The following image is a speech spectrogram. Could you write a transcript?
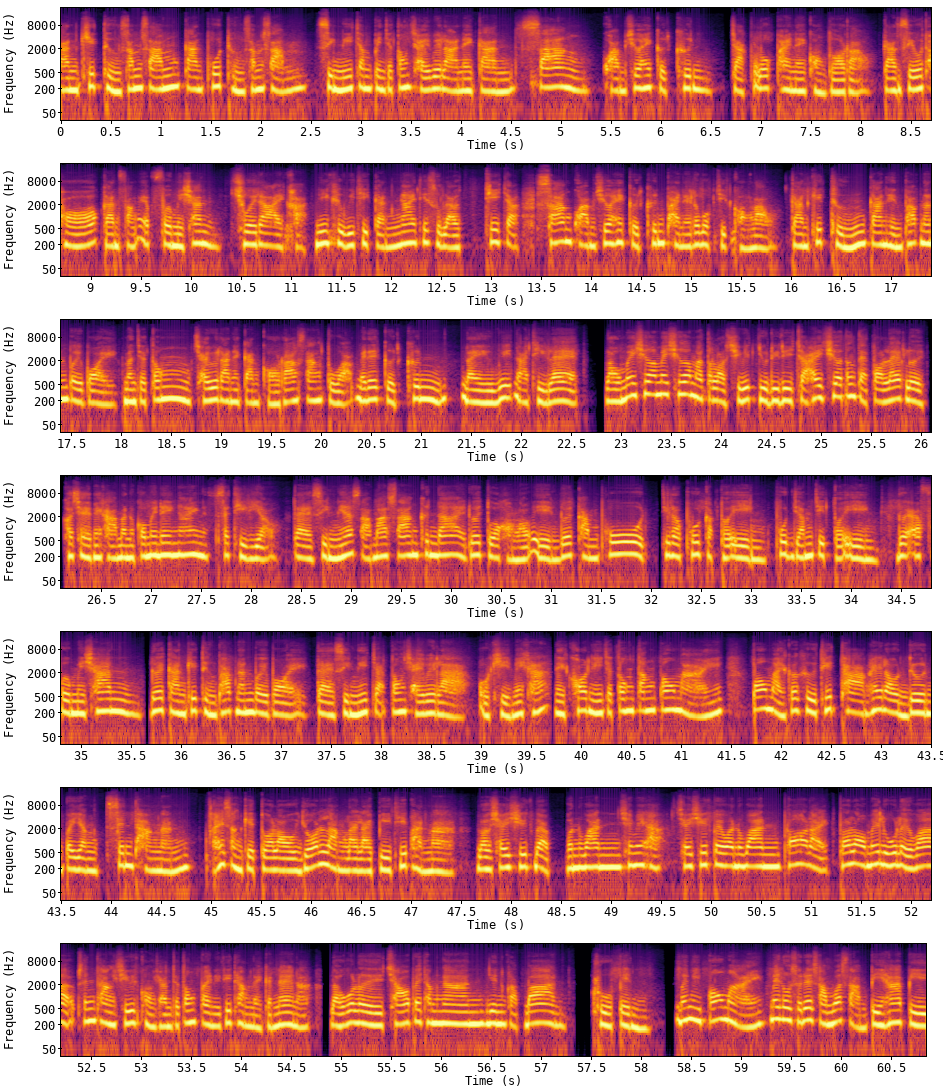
การคิดถึงซ้ำๆการพูดถึงซ้ำๆสิ่งนี้จำเป็นจะต้องใช้เวลาในการสร้างความเชื่อให้เกิดขึ้น จากโลกภายในของตัวเรา การเซลทอการฟัง affirmation ช่วยได้ค่ะ นี่คือวิธีการง่ายที่สุดแล้วที่จะสร้างความเชื่อให้เกิดขึ้นภายในระบบจิตของเรา การคิดถึงการเห็นภาพนั้นบ่อยๆ มันจะต้องใช้เวลาในการก่อร่างสร้างตัว ไม่ได้เกิดขึ้นในวินาทีแรกเราไม่เชื่อไม่เชื่อมาตลอดชีวิตอยู่ดีๆ จะให้เชื่อตั้งแต่ตอนแรกเลย เข้าใจไหมคะ มันก็ไม่ได้ง่ายสักทีเดียวแต่สิ่งนี้สามารถสร้างขึ้นได้ด้วยตัวของเราเองด้วยคำพูดที่เราพูดกับตัวเอง พูดย้ำจิตตัวเองด้วย affirmation ด้วยการคิดถึงภาพนั้นบ่อยๆ แต่สิ่งนี้จะต้องใช้เวลาโอเคไหมคะ ในข้อนี้จะต้องตั้งเป้าหมาย เป้าหมายก็คือทิศทางให้เราเดินไปยังเส้นทางนั้น ให้สังเกตตัวเราย้อนหลังหลาย ๆ ปีที่ผ่านมา เราใช้ชีวิตแบบวันๆใช่ไหมคะใช้ชีวิตไปวันๆเพราะอะไร เพราะเราไม่รู้เลยว่าเส้นทางชีวิตของฉันจะต้องไปในทิศทางไหนกันแน่นะเราก็เลยเช้าไปทำงานเย็นกลับบ้าน ครูเป็น ไม่มีเป้าหมาย ไม่รู้จะได้ซ้ำว่า 3 ปี 5 ปี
